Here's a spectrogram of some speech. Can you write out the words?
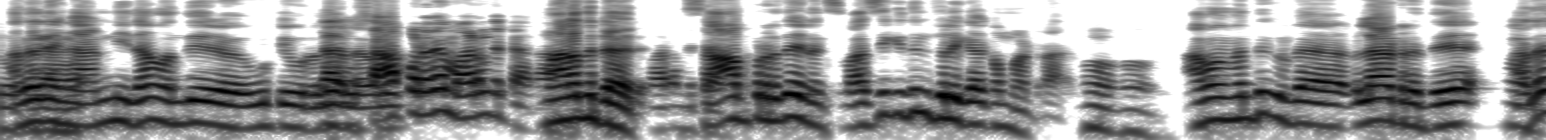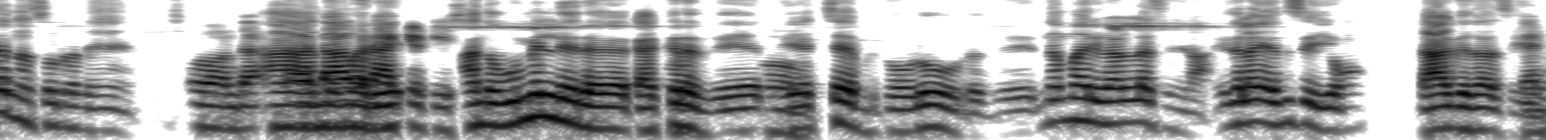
அதாவது. எங்க அண்ணி தான் வந்து ஊட்டி விடுறது சாப்பிடுறதே மறந்துட்டாரா? மறந்துட்டாரு. சாப்பிடுறது எனக்கு வசிக்குதுன்னு சொல்லி கேட்க மாட்டாரு. அவன் வந்து விளையாடுறது அதான் நான் சொல்றேனே. அந்த அந்த உமிழ்நீர் கக்குறது. எச்ச இப்படி தொழு விடுறது இந்த மாதிரி வேலை செஞ்சான் இதெல்லாம் எது செய்யும்? டாக் தான் செய்யும்.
